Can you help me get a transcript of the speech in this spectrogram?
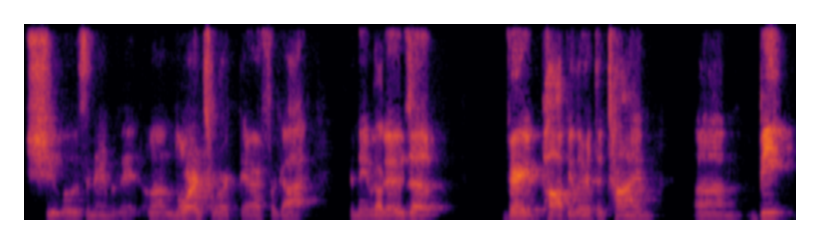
shoot, what was the name of it? Uh, Lawrence worked there. I forgot the name of it. It was a very popular at the time. Um, beat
